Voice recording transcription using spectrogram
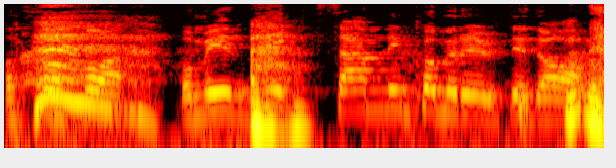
och, min diktsamling kommer ut idag.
